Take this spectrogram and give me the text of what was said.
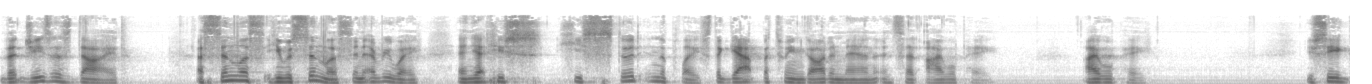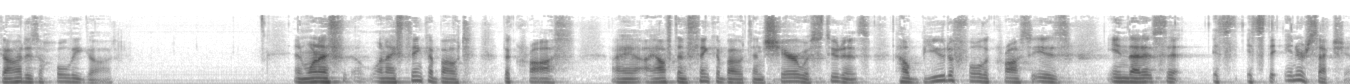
that Jesus died. A sinless, he was sinless in every way, and yet he, he stood in the place, the gap between God and man, and said, I will pay. I will pay. You see, God is a holy God. And when I, th- when I think about the cross, I, I often think about and share with students how beautiful the cross is in that it's the, it's, it's the intersection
